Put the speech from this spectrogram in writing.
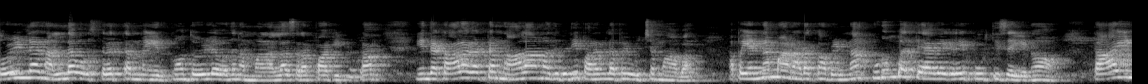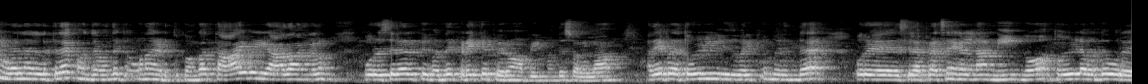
தொழிலில் நல்ல ஒரு ஸ்திரத்தன்மை இருக்கும். தொழிலை வந்து நம்ம நல்லா சிறப்பாக்கிக்கலாம் இந்த காலகட்டம் நாலாம் அதிபதி பன்னெண்டில் போய் உச்சமாவார் அப்போ என்னம்மா நடக்கும் அப்படின்னா குடும்ப தேவைகளை பூர்த்தி செய்யணும். தாயின் உடல்நலத்தில் கொஞ்சம் வந்து கவனம் எடுத்துக்கோங்க. தாய் வழி ஆதாரங்களும் ஒரு சிலருக்கு வந்து கிடைக்கப்பெறும் அப்படின்னு வந்து சொல்லலாம். அதே போல் தொழிலில் இது வரைக்கும் இருந்த ஒரு சில பிரச்சனைகள்லாம் நீங்கும். தொழிலில் வந்து ஒரு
